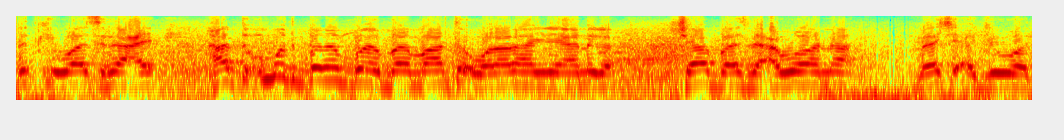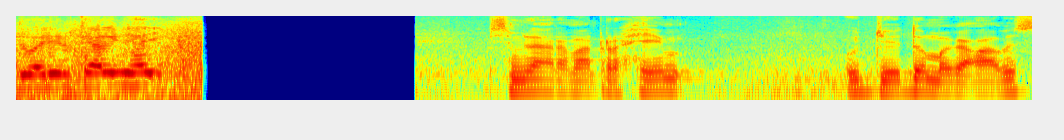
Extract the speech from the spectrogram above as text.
dadkii waa israacay hadda ummad badan ba maanta walaalahayna anaga shaabaa isla cawaana meesha ajoowaad waa liil taagan yahay. Bismillahi raxmaan raxiim ujeeddo magacaabis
